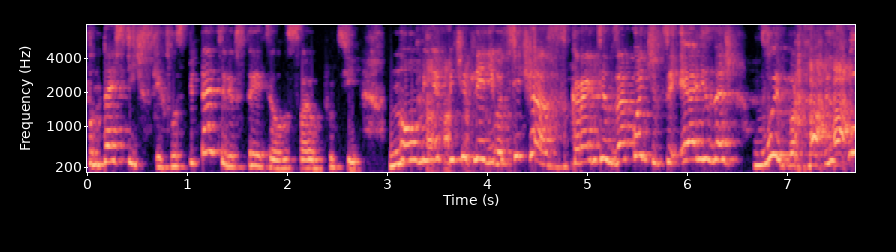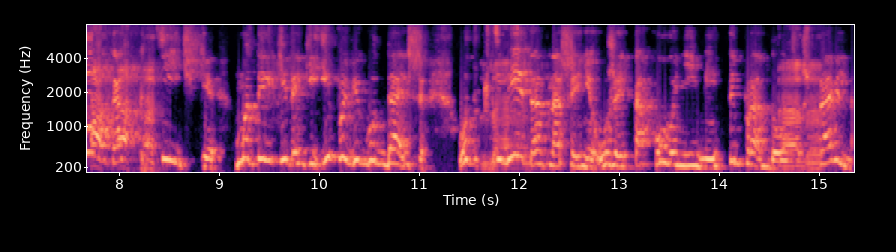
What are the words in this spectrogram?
фантастических воспитателей встретила на своем пути, но у меня впечатление, вот сейчас карантин закончится, и они, знаешь, выпорхнут из дома, как птички, мотыльки такие, и побегут дальше. Вот к тебе это отношение уже такого не имеет. Ты продолжишь, да, да. правильно?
